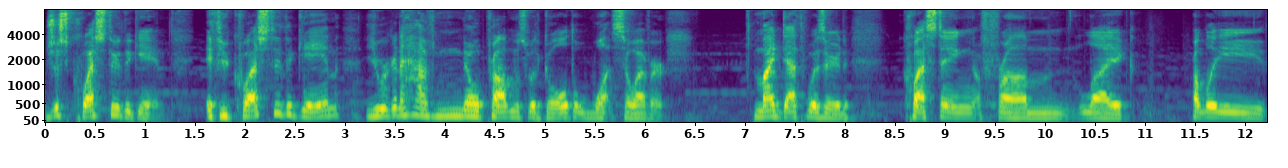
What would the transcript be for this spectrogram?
just quest through the game. If you quest through the game, you are going to have no problems with gold whatsoever my Death Wizard questing from like probably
